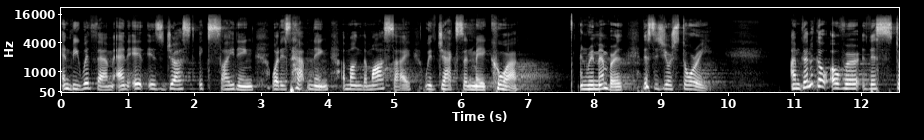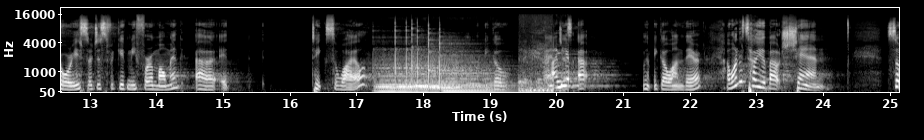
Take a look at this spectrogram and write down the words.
and be with them. And it is just exciting what is happening among the Maasai with Jackson Mekua. And remember, this is your story. I'm going to go over this story, so just forgive me for a moment. Uh, it takes a while. Let me go. I'm just, uh, let me go on there. I want to tell you about Shan. So,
